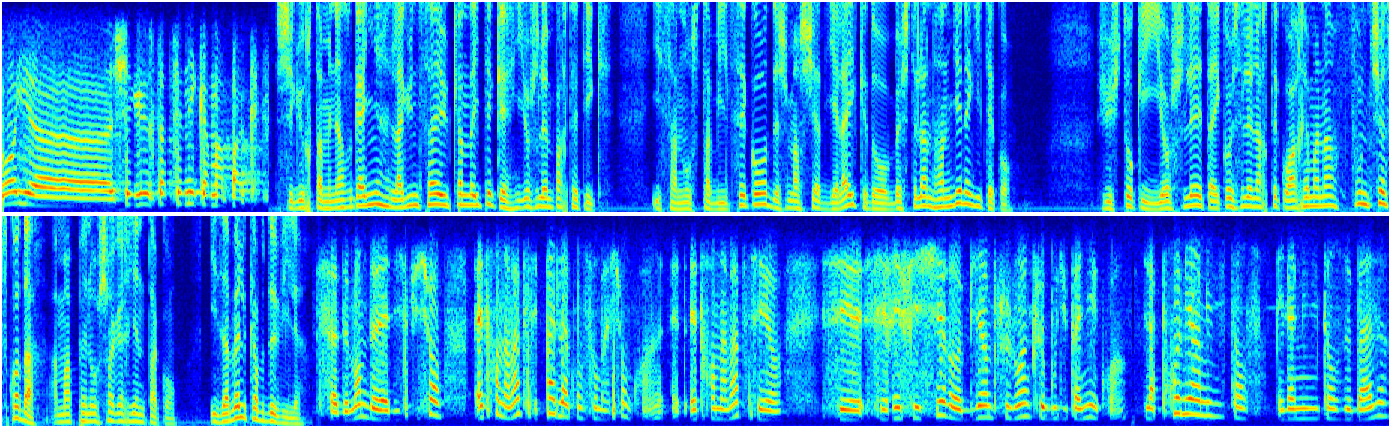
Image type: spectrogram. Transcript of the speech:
hoi uh, segurtatzenik amapak. Segurtamenaz gain, laguntza eukan daiteke Joslen partetik. Izan ustabiltzeko, desmasiat jelaik edo bestelan handien egiteko. Justoki Josle eta ekoizlen arteko ahemana funtsezkoa da amapen osagarrientako. Isabel Capdeville. Ça demande de la discussion. Être en AMAP, c'est pas de la consommation, quoi. Être en AMAP, c'est euh, c'est réfléchir bien plus loin que le bout du panier, quoi. La première militance et la militance de base,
